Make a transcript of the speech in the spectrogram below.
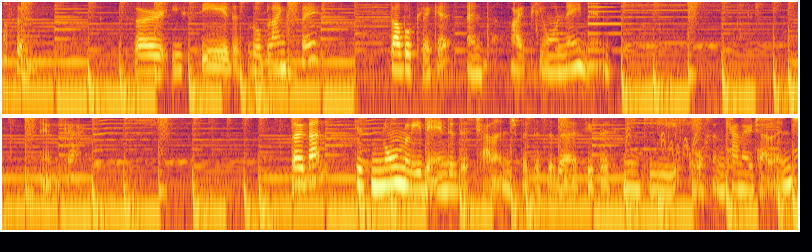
Awesome. So you see this little blank space, double click it and type your name in. There we go. So that is normally the end of this challenge, but this is a super sneaky, awesome Kano challenge.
